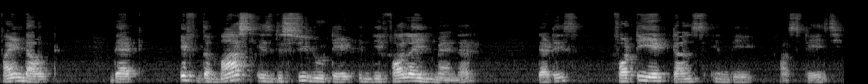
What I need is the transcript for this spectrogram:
find out that if the mass is distributed in the following manner, that is 48 tons in the first stage,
